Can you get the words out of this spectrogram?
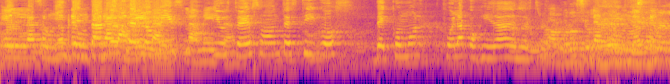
en la segunda intentando hacer lo mismo. Y ustedes son testigos de cómo fue la acogida de nuestro la, la, meta.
